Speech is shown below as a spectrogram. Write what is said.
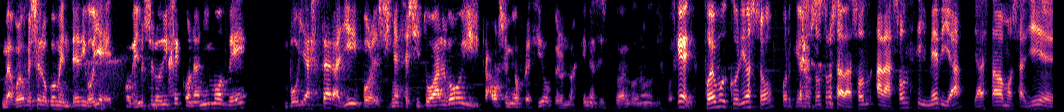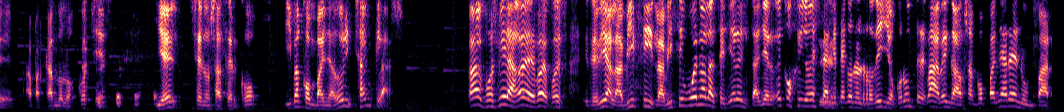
me acuerdo que se lo comenté, digo, oye, porque yo se lo dije con ánimo de voy a estar allí por si necesito algo y claro, se me ofreció, pero no es que necesito algo, ¿no? Dijo, es que fue muy curioso porque nosotros a las, a las once y media ya estábamos allí eh, aparcando los coches y él se nos acercó, iba con bañador y chanclas. Ah, pues mira, eh, pues tenía la bici, la bici buena la tenía en el taller. He cogido esta que tengo en el rodillo con un... Va, venga, os acompañaré en un par.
